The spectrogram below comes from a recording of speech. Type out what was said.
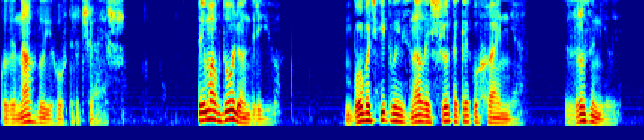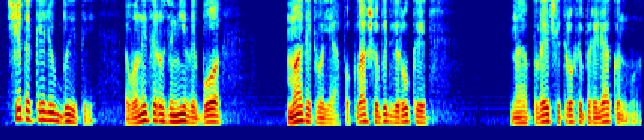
коли нагло його втрачаєш. Ти мав долю, Андрію, бо батьки твої знали, що таке кохання, зрозуміли, що таке любити. Вони це розуміли, бо мати твоя, поклавши обидві руки на плечі трохи переляканому,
